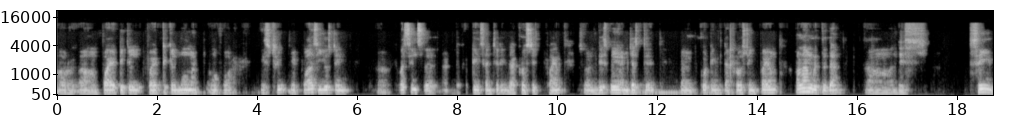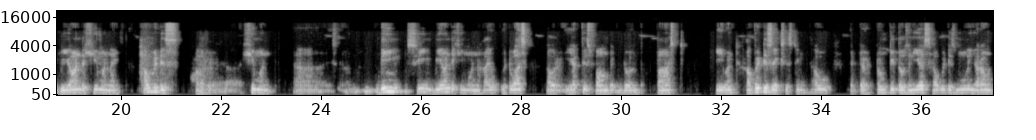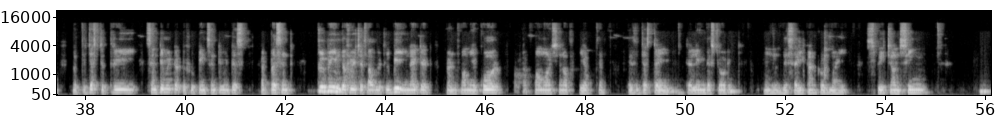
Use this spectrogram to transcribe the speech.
or uh, poetical poetical movement of our history it was used in uh, ever since the, uh, the 15th century in the acrostic poem. So in this way i'm just uh, uh, quoting the acrostic poem. Along with the this seeing beyond the human eye how it is our uh, human uh, being seeing beyond the human, how it was our earth is formed during past event, how it is existing, how at uh, 20,000 years, how it is moving around with just 3 centimeter to 15 centimeters at present. It will be in the future how it will be united and form a core formation of earth this is just a, telling the story. And this I conclude my speech on seeing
